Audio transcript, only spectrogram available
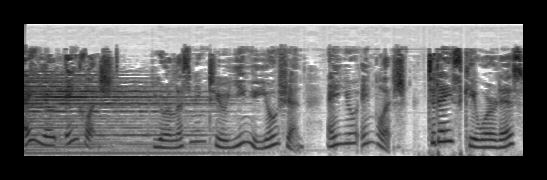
AU English. You're listening to 英语优选 AU English. Today's keyword is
